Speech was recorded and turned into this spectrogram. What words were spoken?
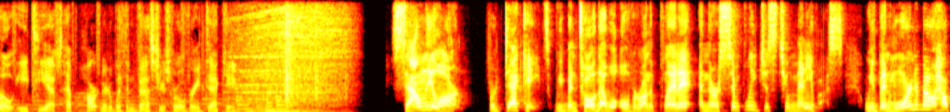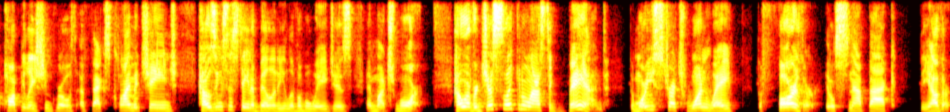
ETFs have partnered with investors for over a decade. Sound the alarm. For decades, we've been told that we'll overrun the planet, and there are simply just too many of us. We've been warned about how population growth affects climate change, housing sustainability, livable wages, and much more. However, just like an elastic band, the more you stretch one way, the farther it'll snap back the other.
